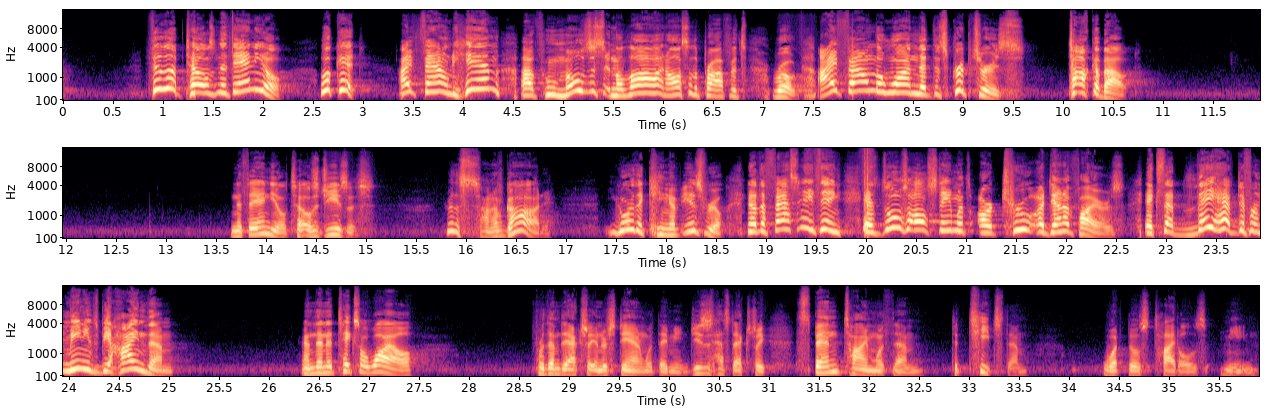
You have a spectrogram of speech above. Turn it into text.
Philip tells Nathanael, Look it, I found him of whom Moses and the law and also the prophets wrote. I found the one that the scriptures talk about. Nathanael tells Jesus, You're the Son of God. You're the King of Israel. Now, the fascinating thing is, those all statements are true identifiers, except they have different meanings behind them and then it takes a while for them to actually understand what they mean. Jesus has to actually spend time with them to teach them what those titles mean.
